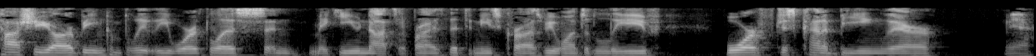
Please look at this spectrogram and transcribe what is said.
Tasha Yar being completely worthless and making you not surprised that Denise Crosby wanted to leave, Worf just kind of being there, Yeah.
